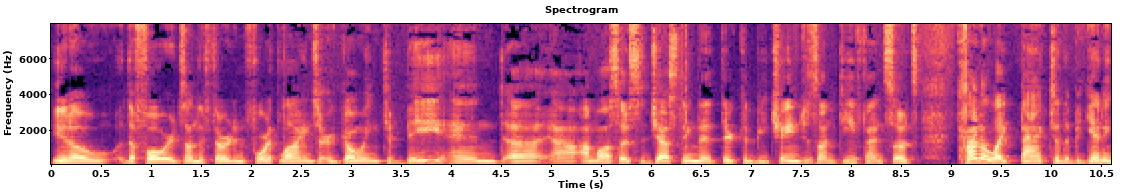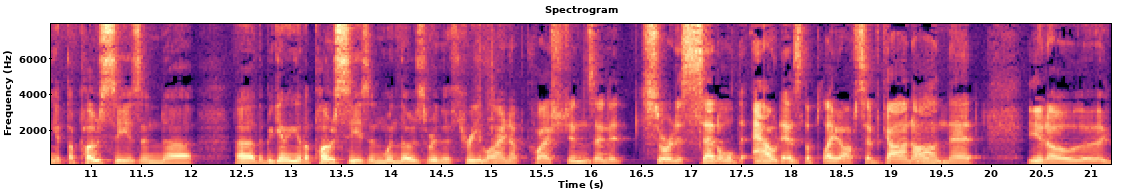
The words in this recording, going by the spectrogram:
you know the forwards on the third and fourth lines are going to be, and uh, I'm also suggesting that there could be changes on defense. So it's kind of like back to the beginning at the postseason. Uh, uh, the beginning of the postseason when those were the three lineup questions, and it sort of settled out as the playoffs have gone on that you know,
